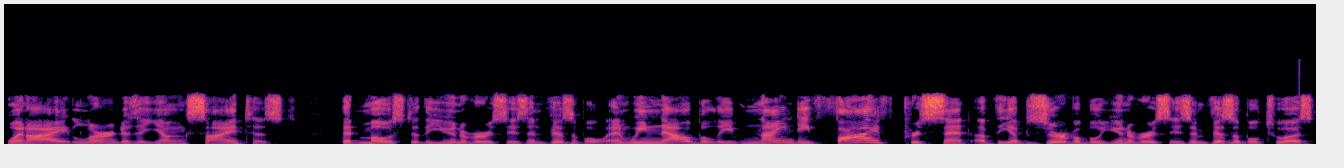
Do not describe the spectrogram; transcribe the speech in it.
when I learned as a young scientist that most of the universe is invisible. And we now believe 95% of the observable universe is invisible to us.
